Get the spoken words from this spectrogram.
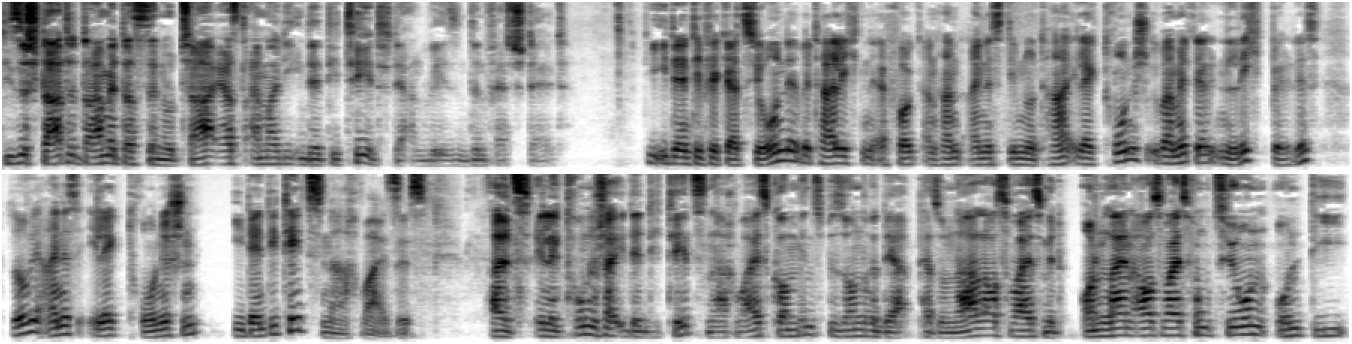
Diese startet damit, dass der Notar erst einmal die Identität der Anwesenden feststellt. Die Identifikation der Beteiligten erfolgt anhand eines dem Notar elektronisch übermittelten Lichtbildes sowie eines elektronischen Identitätsnachweises. Als elektronischer Identitätsnachweis kommen insbesondere der Personalausweis mit Online-Ausweisfunktion und die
